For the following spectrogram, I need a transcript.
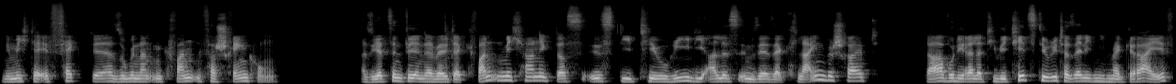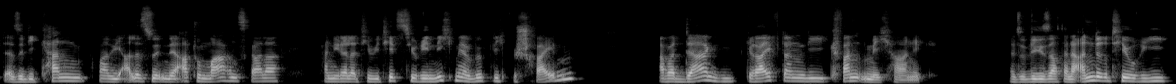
nämlich der Effekt der sogenannten Quantenverschränkung. Also jetzt sind wir in der Welt der Quantenmechanik. Das ist die Theorie, die alles im sehr, sehr klein beschreibt. Da, wo die Relativitätstheorie tatsächlich nicht mehr greift, also die kann quasi alles so in der atomaren Skala, kann die Relativitätstheorie nicht mehr wirklich beschreiben. Aber da greift dann die Quantenmechanik. Also wie gesagt, eine andere Theorie,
